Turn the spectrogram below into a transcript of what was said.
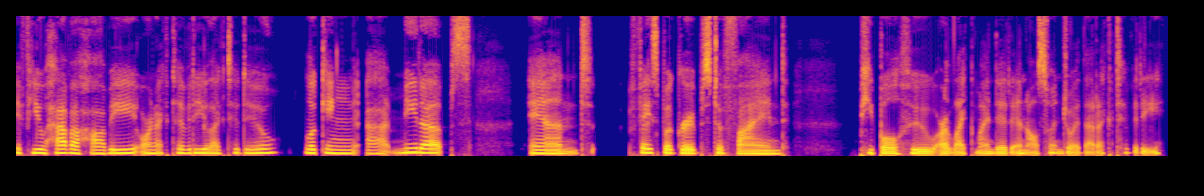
if you have a hobby or an activity you like to do, looking at meetups and Facebook groups to find people who are like minded and also enjoy that activity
